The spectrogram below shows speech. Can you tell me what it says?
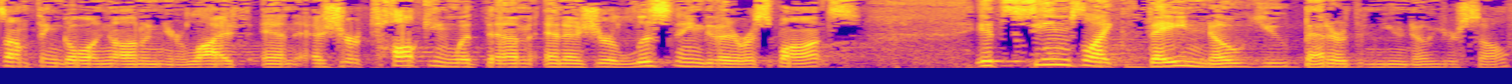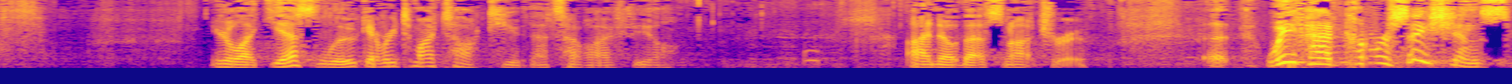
something going on in your life. And as you're talking with them and as you're listening to their response, it seems like they know you better than you know yourself. You're like, Yes, Luke, every time I talk to you, that's how I feel. I know that's not true. Uh, we've had conversations.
